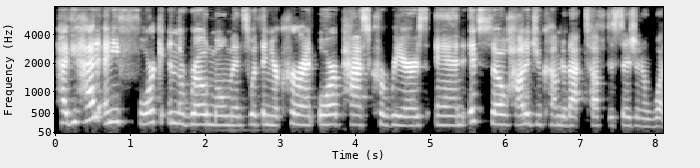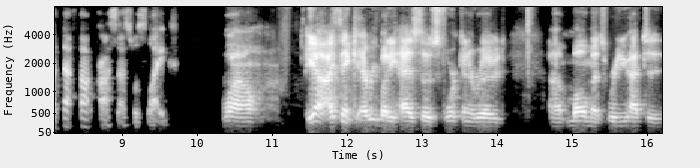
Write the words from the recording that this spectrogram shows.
have you had any fork in the road moments within your current or past careers? And if so, how did you come to that tough decision and what that thought process was like? Wow. Yeah, I think everybody has those fork in the road uh, moments where you have to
